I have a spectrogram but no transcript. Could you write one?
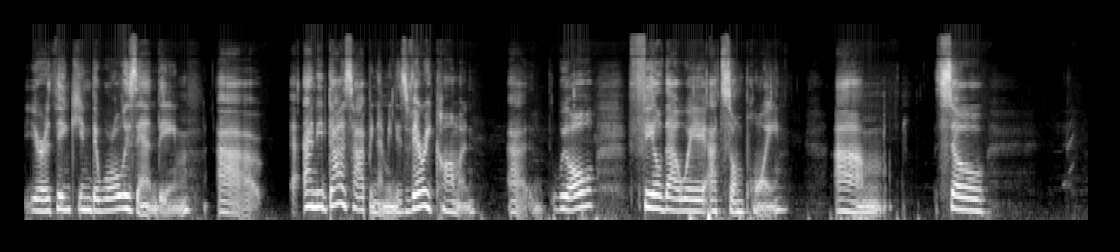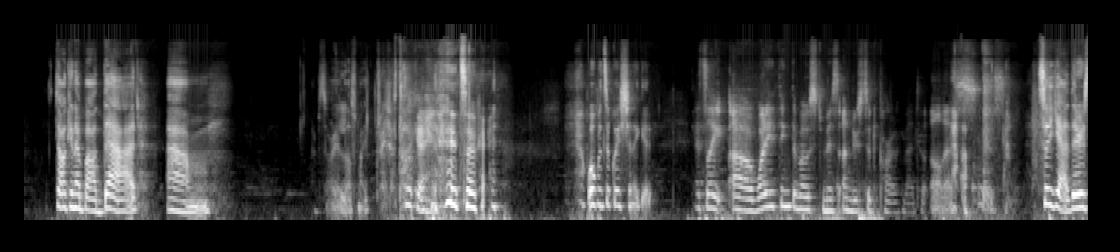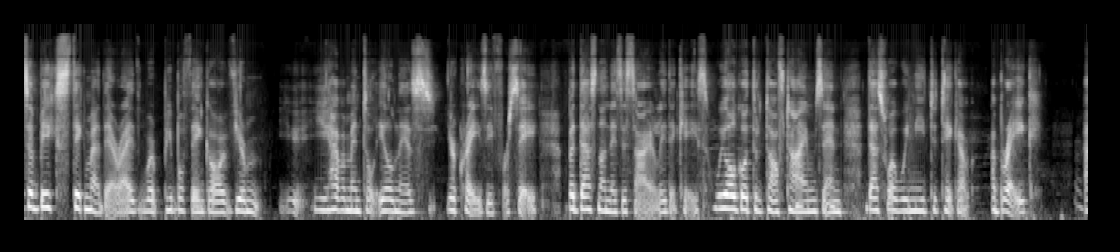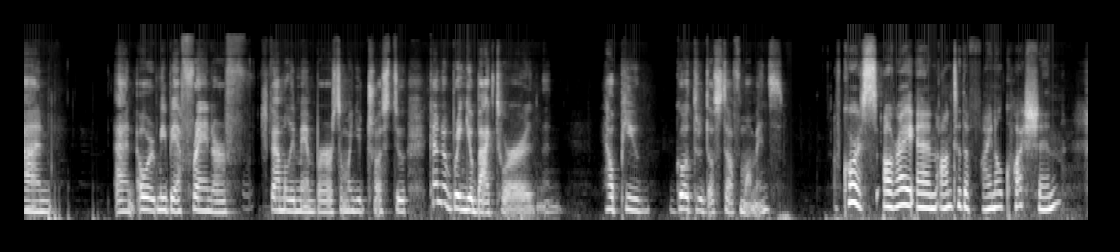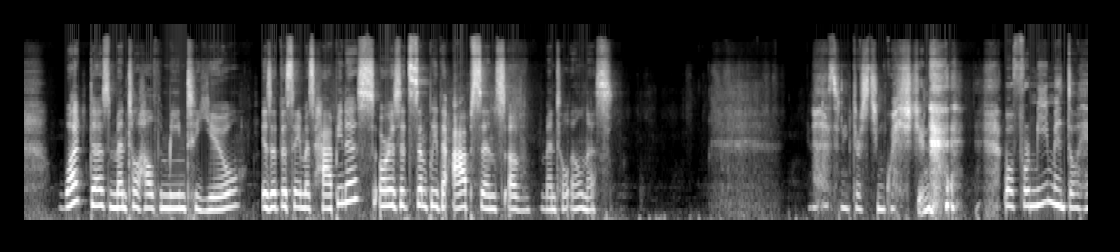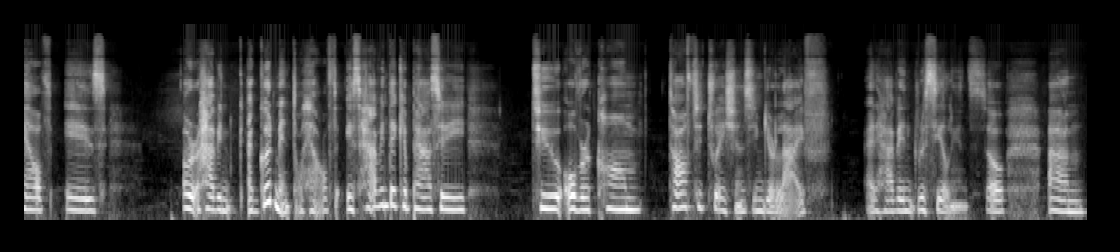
You're thinking the world is ending. Uh, and it does happen. I mean, it's very common. Uh, we all feel that way at some point. Um, so, talking about that, um, I'm sorry, I lost my train of thought. Okay, it's okay. What was the question again? It's like, uh, what do you think the most misunderstood part of mental illness is? so yeah, there's a big stigma there, right? Where people think, oh, if you're you, you have a mental illness, you're crazy for say, but that's not necessarily the case. We all go through tough times, and that's why we need to take a, a break, mm-hmm. and and or maybe a friend or family member or someone you trust to kind of bring you back to earth and help you go through those tough moments. Of course. All right, and on to the final question. What does mental health mean to you? Is it the same as happiness, or is it simply the absence of mental illness? That's an interesting question. well, for me, mental health is, or having a good mental health, is having the capacity to overcome tough situations in your life and having resilience. So, um,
